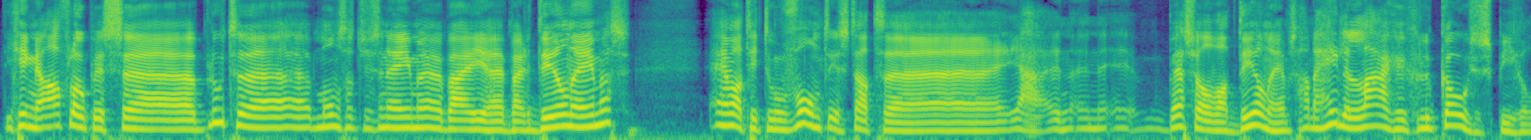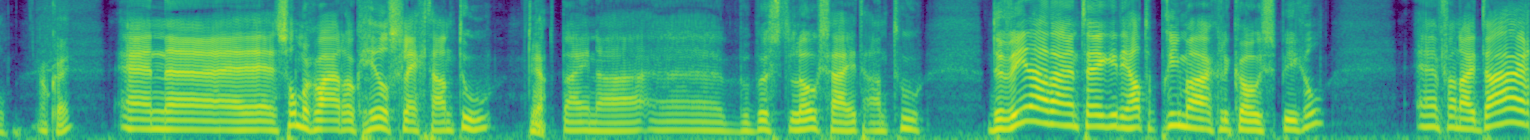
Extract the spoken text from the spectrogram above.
Die ging na afloop eens bloedmonstertjes nemen bij, bij de deelnemers. En wat hij toen vond is dat ja, een, een, best wel wat deelnemers hadden een hele lage glucosespiegel. Oké. En eh sommigen waren er ook heel slecht aan toe. Tot Ja. bijna eh bewusteloosheid aan toe. De winnaar daarentegen, die had een prima glucosespiegel. En vanuit daar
